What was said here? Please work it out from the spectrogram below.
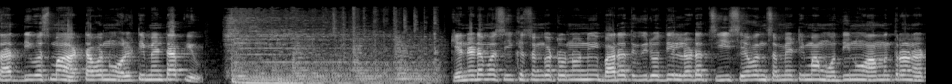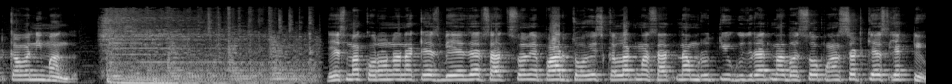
સાત દિવસમાં હટાવવાનું અલ્ટિમેન્ટ આપ્યું. કેનેડામાં શીખ સંગઠનોની ભારત વિરોધી લડત સી સેવન સમિટીમાં મોદીનું આમંત્રણ અટકાવવાની માંગ. દેશમાં કોરોનાના કેસ બે હજાર સાતસો ને પાર ચોવીસ કલાકમાં સાતના મૃત્યુ, ગુજરાતમાં બસો પાસઠ કેસ એક્ટિવ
